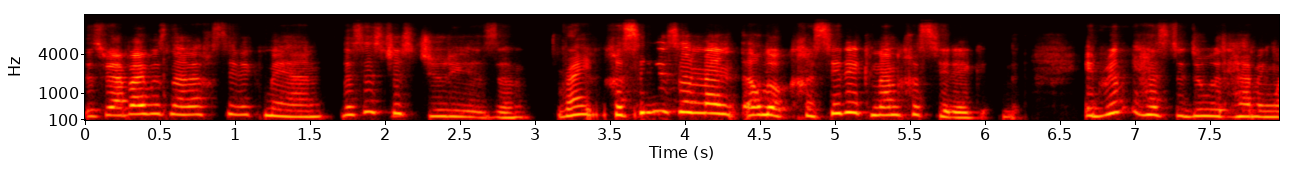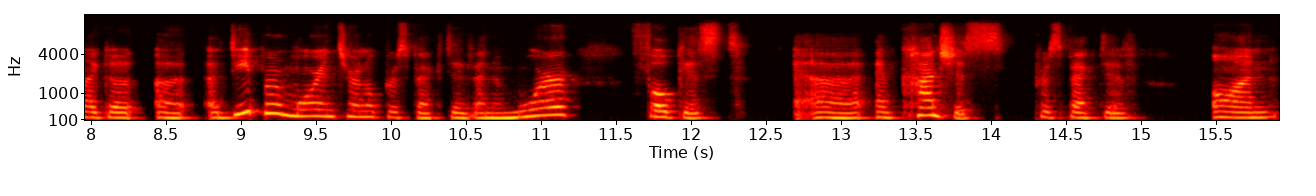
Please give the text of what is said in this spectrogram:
This rabbi was not a Hasidic man. This is just Judaism. Right. Hasidism and oh, look, Hasidic, non-Hasidic, it really has to do with having like a, a, a deeper, more internal perspective and a more focused uh, and conscious perspective on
